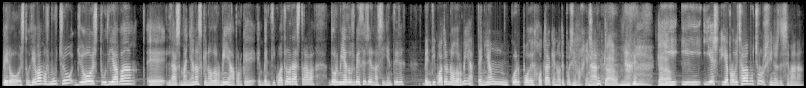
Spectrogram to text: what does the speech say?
pero estudiábamos mucho. Yo estudiaba eh, las mañanas que no dormía, porque en 24 horas traba, dormía dos veces y en las siguientes 24 no dormía. Tenía un cuerpo de Jota que no te puedes imaginar. claro, Y, y, aprovechaba mucho los fines de semana.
